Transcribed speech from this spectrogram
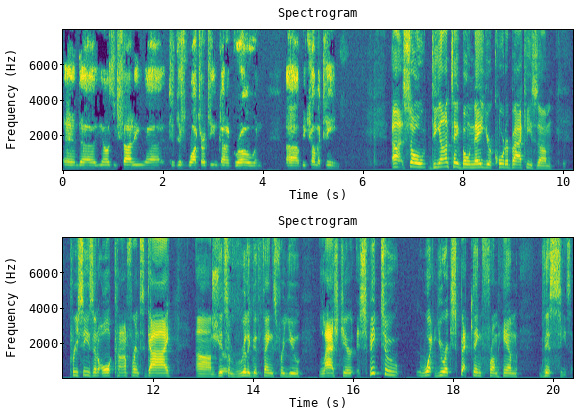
and uh, you know it's exciting uh, to just watch our team kind of grow and uh, become a team. Uh, so Deontay Bonet, your quarterback, he's um, preseason All Conference guy. Um, sure. Did some really good things for you last year. Speak to what you're expecting from him this season.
